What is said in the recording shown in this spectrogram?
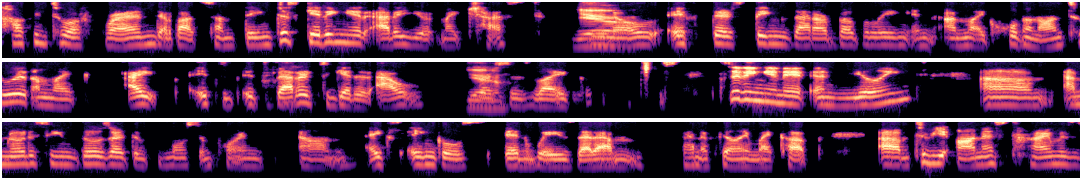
talking to a friend about something, just getting it out of your my chest. Yeah. You know, if there's things that are bubbling and I'm like holding on to it, I'm like, I it's it's better to get it out yeah. versus like just sitting in it and reeling. Um, I'm noticing those are the most important um, angles and ways that I'm kind of filling my cup um, to be honest, time is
